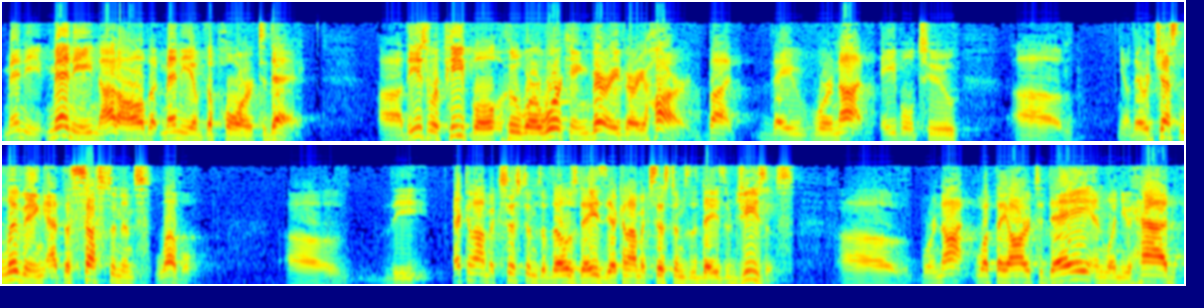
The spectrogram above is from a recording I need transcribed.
many, many, not all, but many of the poor today. Uh, these were people who were working very, very hard, but they were not able to, um, you know, they were just living at the sustenance level. Uh, the economic systems of those days, the economic systems of the days of Jesus, uh, were not what they are today. And when you had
